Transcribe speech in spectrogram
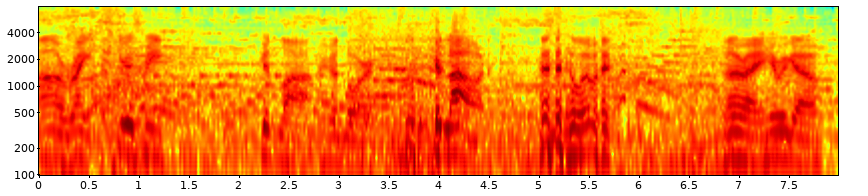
All right, excuse me. Good law, good lord, good lord. All right, here we go.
